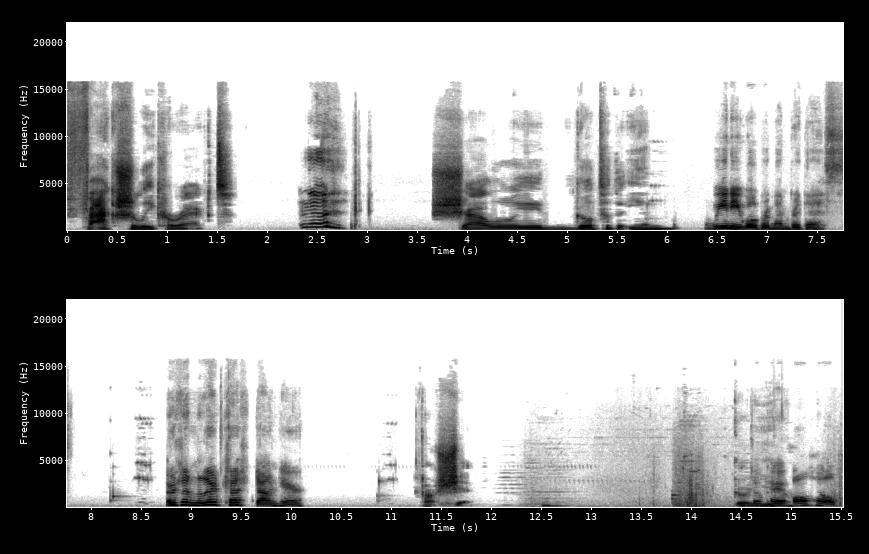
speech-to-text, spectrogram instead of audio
factually correct. Shall we go to the inn? Weenie will remember this. There's another chest down here. Oh shit. Go It's okay, you. I'll help.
